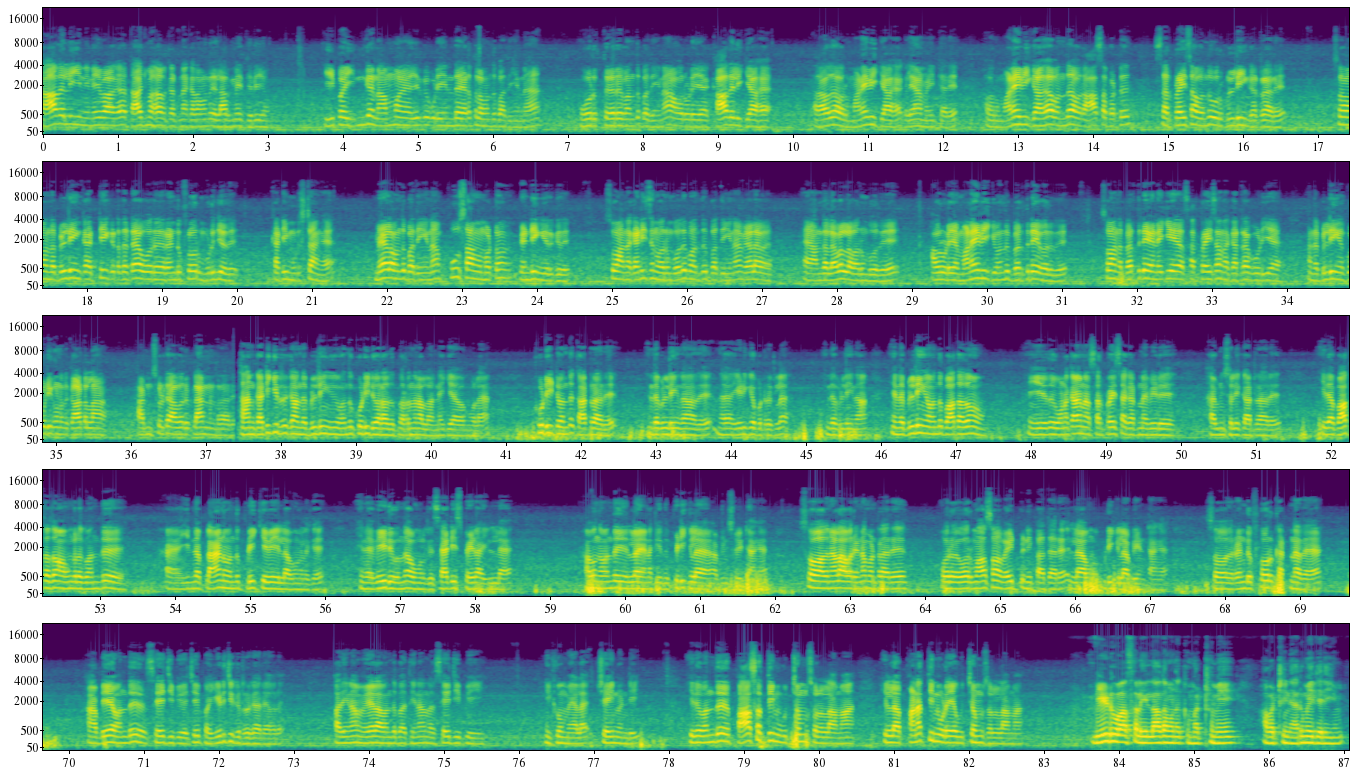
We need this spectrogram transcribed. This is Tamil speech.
காதலியின் நினைவாக தாஜ்மஹால் கட்டின கதை வந்து எல்லாருக்குமே தெரியும். இப்போ இங்கே நம்ம இருக்கக்கூடிய இந்த இடத்துல வந்து பார்த்திங்கன்னா ஒருத்தர் வந்து பார்த்திங்கன்னா அவருடைய காதலிக்காக அதாவது அவர் மனைவிக்காக கல்யாணம் பண்ணிட்டார். அவர் மனைவிக்காக வந்து அவர் ஆசைப்பட்டு சர்ப்ரைஸாக வந்து ஒரு பில்டிங் கட்டுறாரு. ஸோ அந்த பில்டிங் கட்டி கிட்டத்தட்ட ஒரு ரெண்டு ஃப்ளோர் முடிஞ்சது. கட்டி முடிச்சிட்டாங்க. மேலே வந்து பார்த்திங்கன்னா பூசாமல் மட்டும் பெண்டிங் இருக்குது. ஸோ அந்த கண்டிஷன் வரும்போது வந்து பார்த்திங்கன்னா வேலை அந்த லெவலில் வரும்போது அவருடைய மனைவிக்கு வந்து பர்த்டே வருது. ஸோ அந்த பர்த்டே அன்னைக்கு சர்ப்ரைஸாக அந்த கட்டக்கூடிய அந்த பில்டிங்கை கூட்டி கொண்டு வந்து காட்டலாம் அப்படின்னு சொல்லிட்டு அவர் பிளான் பண்ணுறாரு தான் கட்டிக்கிட்டு இருக்க அந்த பில்டிங்கு வந்து கூட்டிகிட்டு வராது. பிறந்தநாள் அன்னைக்கு அவங்கள கூட்டிகிட்டு வந்து காட்டுறாரு. இந்த பில்டிங் தான் அது. இந்த இடிக்கப்பட்டிருக்குல்ல இந்த பில்டிங் தான். இந்த பில்டிங்கை வந்து பார்த்ததும் இது உனக்காக நான் சர்ப்ரைஸாக கட்டின வீடு அப்படின்னு சொல்லி காட்டுறாரு. இதை பார்த்ததும் அவங்களுக்கு வந்து இந்த பிளான் வந்து பிடிக்கவே இல்லை அவங்களுக்கு. இந்த வீடு வந்து அவங்களுக்கு சாட்டிஸ்ஃபைடாக இல்லை. அவங்க வந்து இல்லை எனக்கு இது பிடிக்கல அப்படின்னு சொல்லிட்டாங்க. ஸோ அதனால் அவர் என்ன பண்ணுறாரு ஒரு ஒரு மாதம் வெயிட் பண்ணி பார்த்தாரு. இல்லை அவங்க பிடிக்கல அப்படின்ட்டாங்க. ஸோ ரெண்டு ஃப்ளோர் கட்டினதை அப்படியே வந்து சேஜிபி வச்சு இப்போ இடிச்சுக்கிட்டு இருக்காரு அவர். பார்த்திங்கன்னா மேலே வந்து பார்த்திங்கன்னா அந்த சேஜிபி நிற்கும் மேலே செயின் வண்டி. இது வந்து பாசத்தின் உச்சம் சொல்லலாமா? இல்லை பணத்தினுடைய உச்சம் சொல்லலாமா? வீடு வாசல் இல்லாதவனுக்கு மட்டுமே அவற்றின் அருமை தெரியும்.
